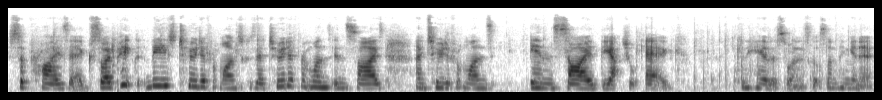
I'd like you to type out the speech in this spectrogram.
surprise egg. So I picked these two different ones because they're two different ones in size and two different ones inside the actual egg can hear this one, it's got something in it.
